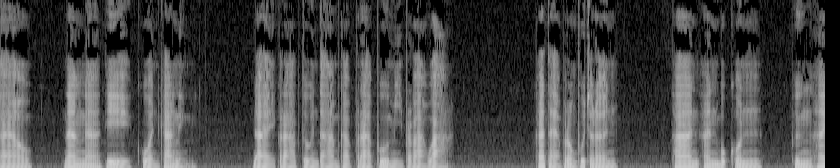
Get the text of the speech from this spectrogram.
แล้ว นั่งนะที่ควรข้างหนึ่ง ได้กราบทูลตามกับพระผู้มีพระภาคว่า ข้าแต่พระองค์ผู้เจริญ ทานอันบุคคลพึงให้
